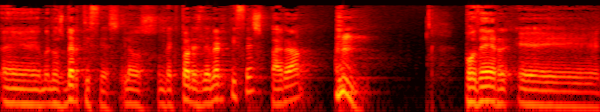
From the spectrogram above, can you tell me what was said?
eh, los vértices, los vectores de vértices para poder eh,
